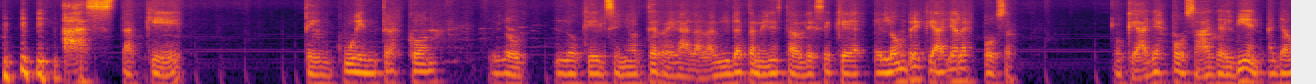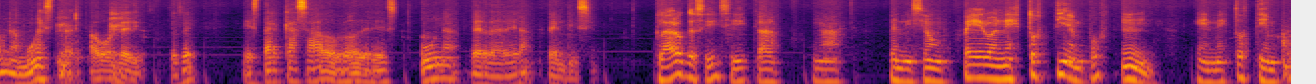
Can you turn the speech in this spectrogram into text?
Hasta que te encuentras con lo, lo que el Señor te regala. La Biblia también establece que el hombre que haya la esposa, o que haya esposa, haya el bien, haya una muestra del favor de Dios. Entonces, estar casado, brother, es una verdadera bendición. Claro que sí, sí, claro. Una bendición. Pero en estos tiempos, mm. en estos tiempos,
